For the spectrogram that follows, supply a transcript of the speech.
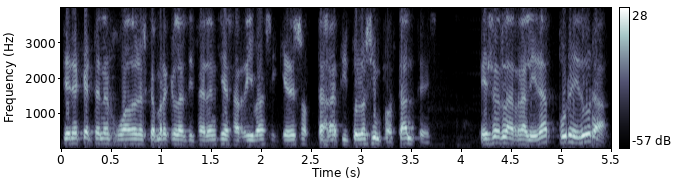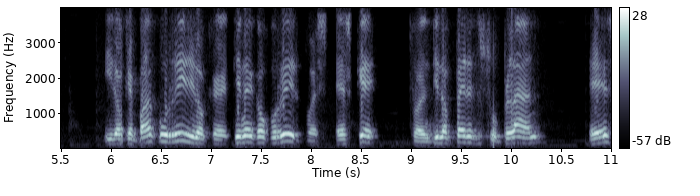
tienes que tener jugadores que marquen las diferencias arriba si quieres optar a títulos importantes. Esa es la realidad pura y dura. Y lo que va a ocurrir y lo que tiene que ocurrir, pues es que Florentino Pérez, su plan es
